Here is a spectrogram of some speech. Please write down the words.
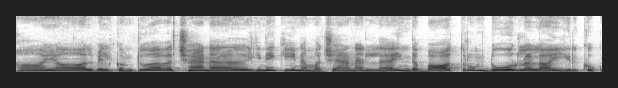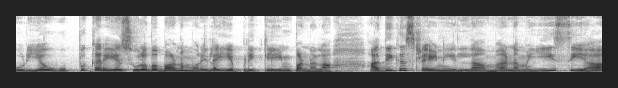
Hi all welcome to our channel இன்னைக்கு நம்ம சேனலில் இந்த பாத்ரூம் டோர்லலாம் இருக்கக்கூடிய உப்பு கரையை சுலபமான முறையில் எப்படி க்ளீன் பண்ணலாம்? அதிக ஸ்ட்ரெயின் இல்லாமல் நம்ம ஈஸியாக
